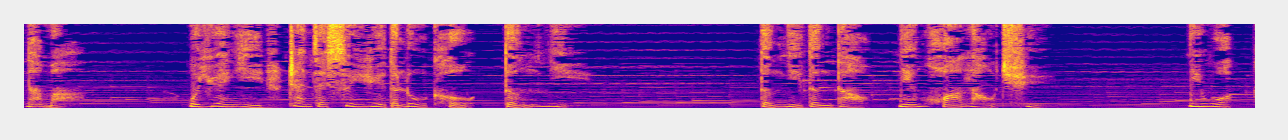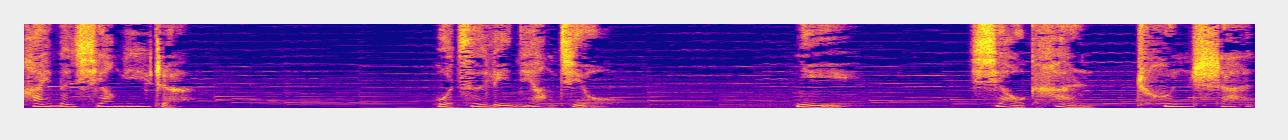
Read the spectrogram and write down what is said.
那么，我愿意站在岁月的路口等你，等你等到年华老去，你我还能相依着。我自里酿酒，你笑看春山。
